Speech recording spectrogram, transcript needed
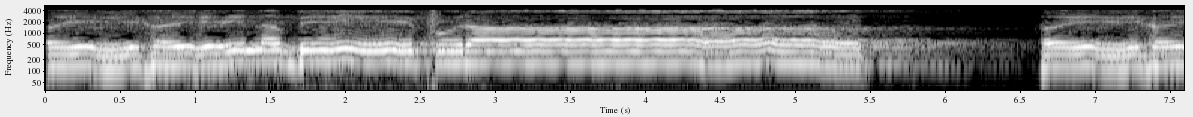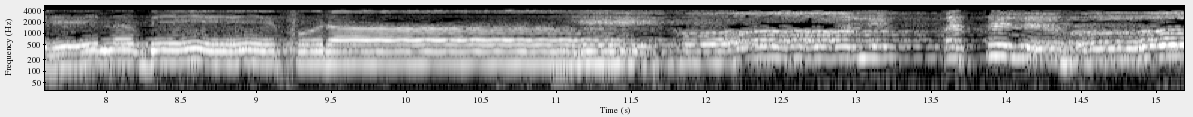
ہے لبے فرات ہے ہے لبے پورا یہ کون قتل ہو؟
